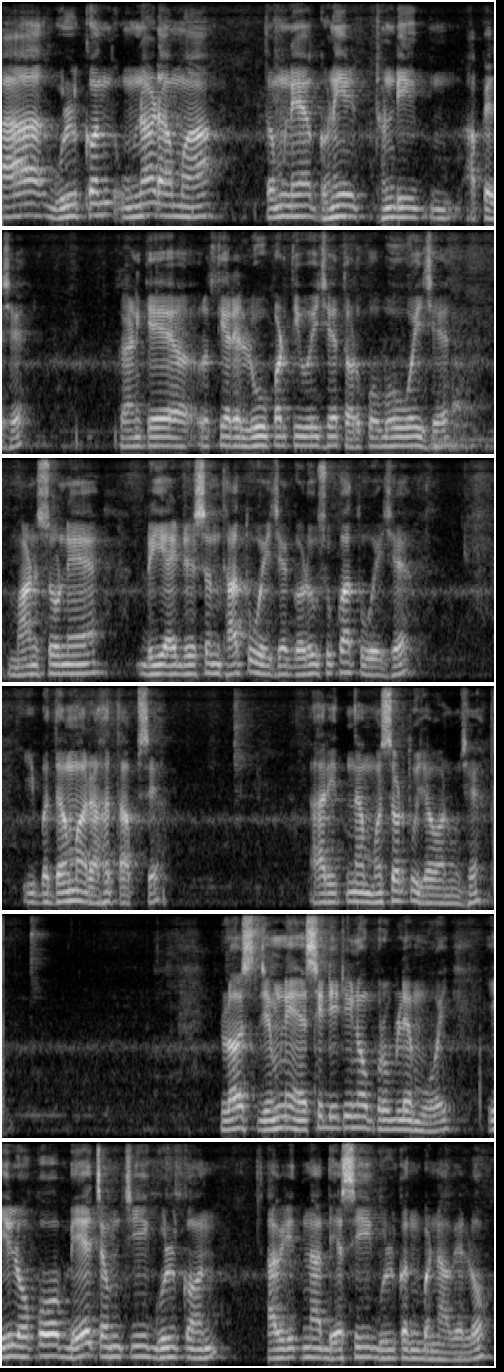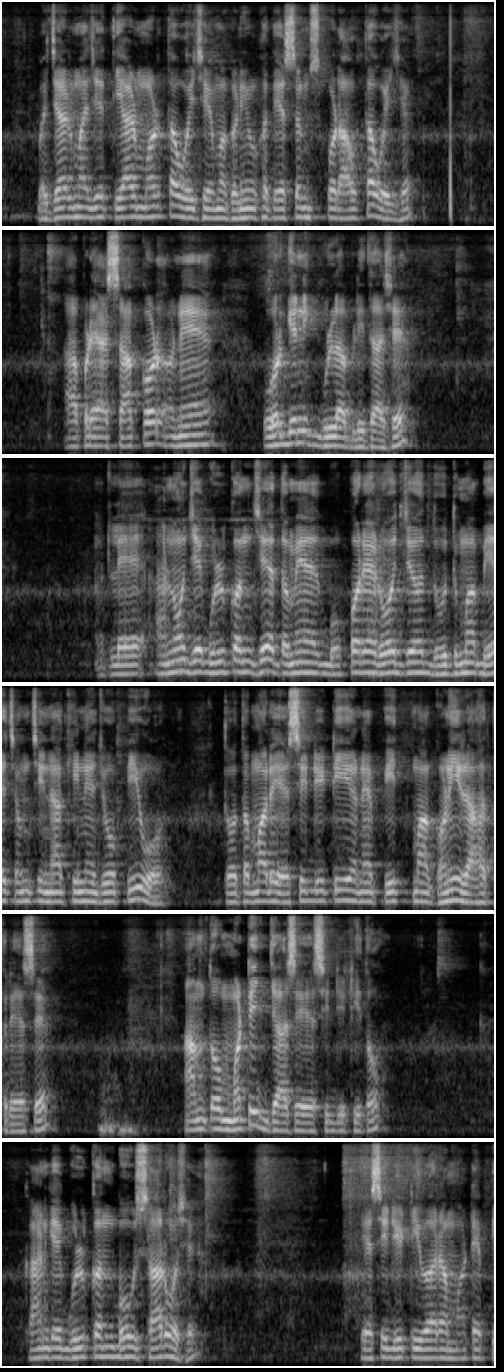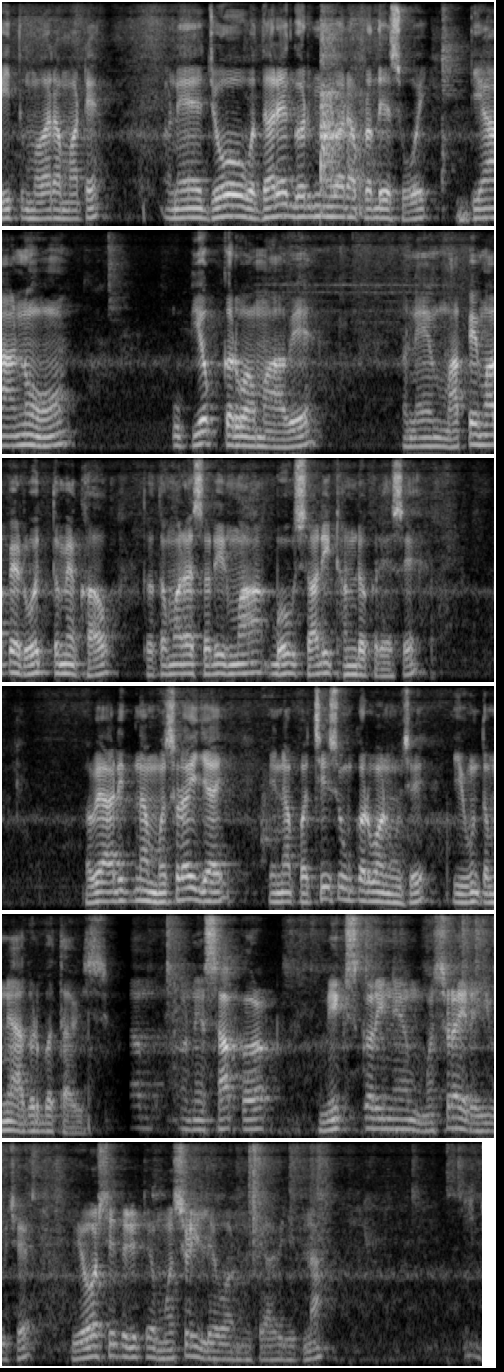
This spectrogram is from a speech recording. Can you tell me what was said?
આ ગુલકંદ ઉનાળામાં તમને ઘણી ઠંડી આપે છે. કારણ કે અત્યારે લૂ પડતી હોય છે, તડકો બહુ હોય છે. માણસોને ડિહાઈડ્રેશન થતું હોય છે, ગળું સુકાતું હોય છે. એ બધામાં રાહત આપશે. આ રીતના મસળતું જવાનું છે. પ્લસ જેમને એસિડિટીનો પ્રોબ્લેમ હોય એ લોકો બે ચમચી ગુલકંદ, આવી રીતના દેશી ગુલકંદ બનાવેલો. બજારમાં જે ત્યાર મળતા હોય છે, એમાં ઘણી વખત એસન્સ પણ આવતા હોય છે. આપણે આ સાકર અને ઓર્ગેનિક ગુલાબ લીધા છે. એટલે આનો જે ગુલકંદ છે, તમે બપોરે રોજ દૂધમાં બે ચમચી નાખીને જો પીવો, તો તમારે એસિડિટી અને પિત્તમાં ઘણી રાહત રહેશે. આમ તો મટી જ જશે એસિડિટી તો. કારણ કે ગુલકંદ બહુ સારો છે. એસિડિટીવાળા માટે પિત્તવાળા માટે. અને જો વધારે ગરમીવાળા પ્રદેશ હોય ત્યાં આનો ઉપયોગ કરવામાં આવે. અને માપે માપે રોજ તમે ખાઓ, તો તમારા શરીરમાં બહુ સારી ઠંડક રહેશે. હવે આ રીતના મસળાઈ જાય, એના પછી શું કરવાનું છે, એ હું તમને આગળ બતાવીશ. અને સાકર મિક્સ કરીને મસળાઈ રહ્યું છે. વ્યવસ્થિત રીતે મસળી લેવાનું છે આવી રીતના.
